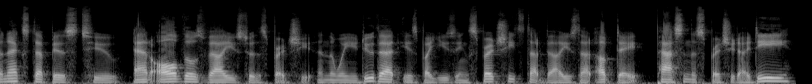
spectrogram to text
the next step is to add all of those values to the spreadsheet. And the way you do that is by using spreadsheets.values.update, pass in the spreadsheet ID,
